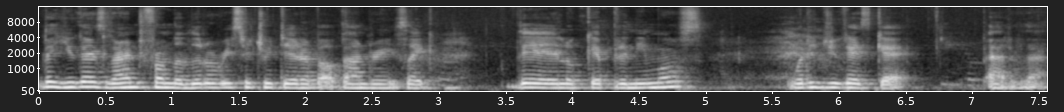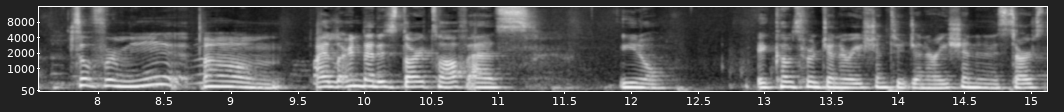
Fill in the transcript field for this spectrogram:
that you guys learned from the little research we did about boundaries? Like de lo que aprendimos. What did you guys get out of that? So for me, um, I learned that it starts off as, you know, it comes from generation to generation, and it starts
